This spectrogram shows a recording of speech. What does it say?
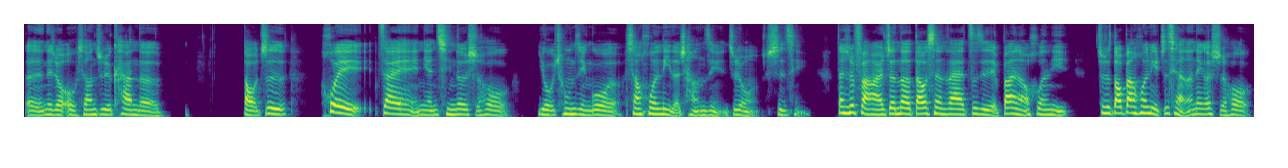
呃那种偶像剧看的，导致会在年轻的时候有憧憬过像婚礼的场景这种事情，但是反而真的到现在自己办了婚礼，就是到办婚礼之前的那个时候，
